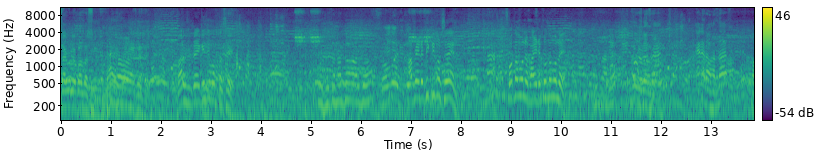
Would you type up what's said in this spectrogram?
ছাগলের বাজার শুনে। বারোশো টাকা কেজি পড়তেছে। আপনি এটা বিক্রি করছেন? কত বলে ভাই এটা কত বলে। এগারো হাজার। ও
